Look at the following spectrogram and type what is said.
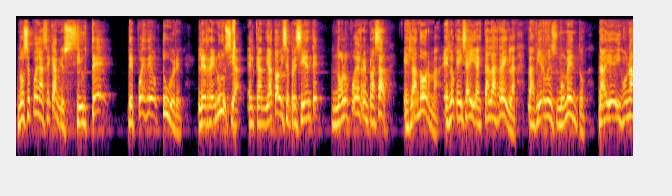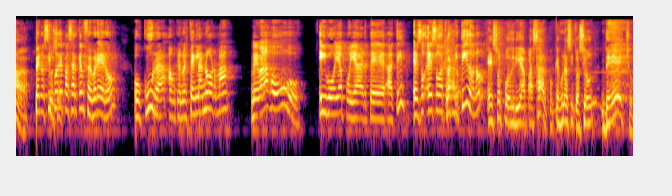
No se pueden hacer cambios. Si usted, después de octubre, le renuncia el candidato a vicepresidente, no lo puede reemplazar. Es la norma, es lo que dice ahí, ahí están las reglas, las vieron en su momento, nadie dijo nada. Pero sí Entonces, puede pasar que en febrero ocurra, aunque no esté en la norma, me bajo, Hugo, y voy a apoyarte a ti. Eso, eso es Claro, permitido, ¿no? Eso podría pasar, porque es una situación de hecho,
